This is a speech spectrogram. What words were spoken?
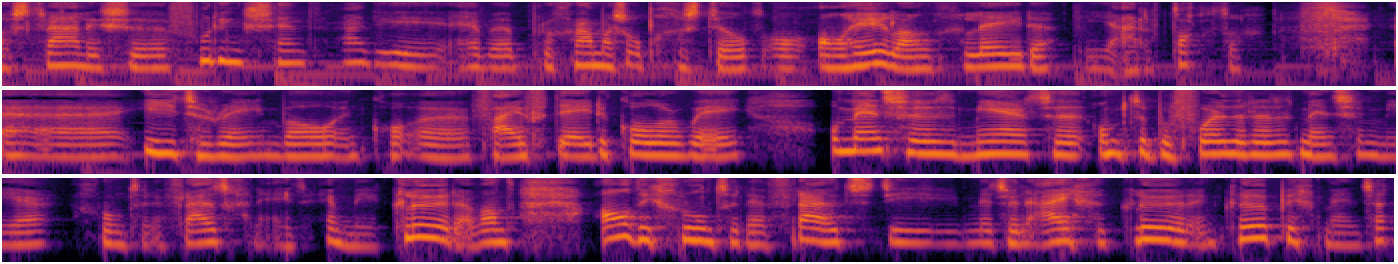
Australische voedingscentra. Die hebben programma's opgesteld al, al heel lang geleden, in de jaren tachtig. Uh, Eat Rainbow en uh, 5D, de Colorway. Om mensen meer te, om te bevorderen dat mensen meer groenten en fruit gaan eten. En meer kleuren. Want al die groenten en fruit die met hun eigen kleur en kleurpigmenten,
